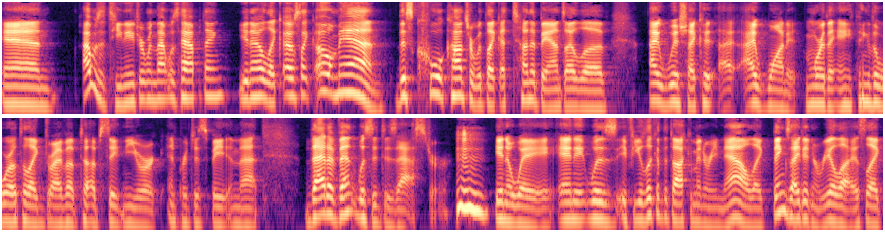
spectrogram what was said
and I was a teenager when that was happening, you know? Like I was like, "Oh man, this cool concert with like a ton of bands I love. I wish I could I, I want it more than anything in the world to like drive up to upstate New York and participate in that." That event was a disaster mm-hmm. in a way. And it was if you look at the documentary now, like things I didn't realize like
